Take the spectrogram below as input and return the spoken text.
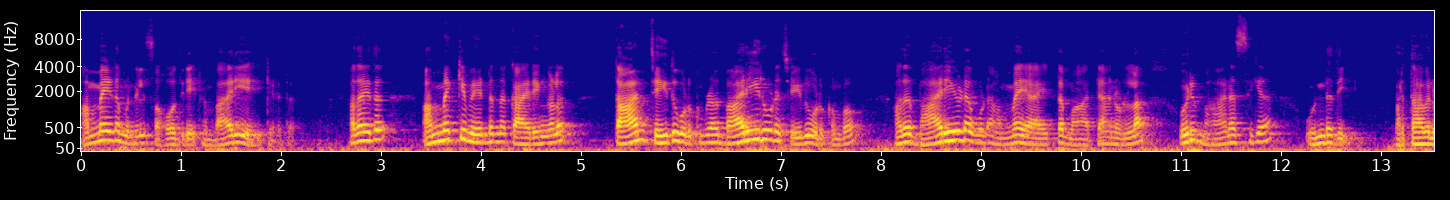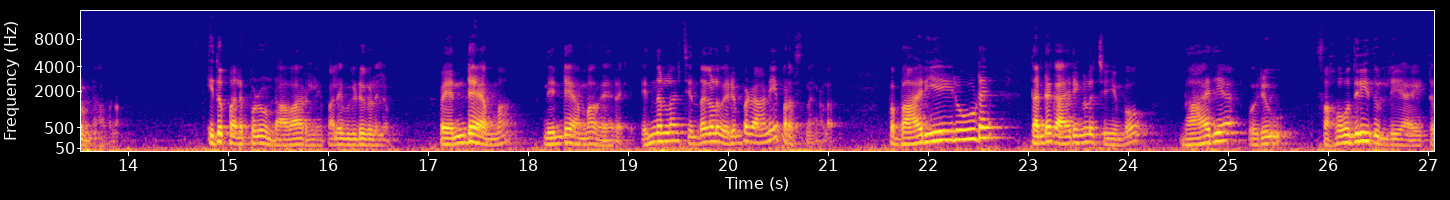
അമ്മയുടെ മുന്നിൽ സഹോദരിയായിട്ടും ഭാര്യയായിരിക്കരുത്. അതായത് അമ്മയ്ക്ക് വേണ്ടുന്ന കാര്യങ്ങൾ താൻ ചെയ്തു കൊടുക്കുമ്പോൾ അത് ഭാര്യയിലൂടെ ചെയ്തു കൊടുക്കുമ്പോൾ അത് ഭാര്യയുടെ കൂടെ അമ്മയായിട്ട് മാറ്റാനുള്ള ഒരു മാനസിക ഉന്നതി ഭർത്താവിനുണ്ടാവണം. ഇത് പലപ്പോഴും ഉണ്ടാവാറില്ലേ പല വീടുകളിലും. അപ്പോൾ എന്റെ അമ്മ നിന്റെ അമ്മ വേറെ എന്നുള്ള ചിന്തകൾ വരുമ്പോഴാണ് ഈ പ്രശ്നങ്ങൾ. അപ്പോൾ ഭാര്യയിലൂടെ തന്റെ കാര്യങ്ങൾ ചെയ്യുമ്പോൾ ഭാര്യ ഒരു സഹോദരി തുല്യയായിട്ട്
